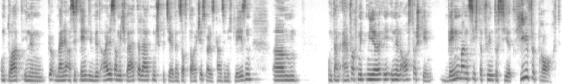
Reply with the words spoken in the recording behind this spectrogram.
und dort Ihnen, meine Assistentin wird alles an mich weiterleiten, speziell wenn es auf Deutsch ist, weil das kann sie nicht lesen. Ähm, und dann einfach mit mir in den Austausch gehen. Wenn man sich dafür interessiert, Hilfe braucht,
